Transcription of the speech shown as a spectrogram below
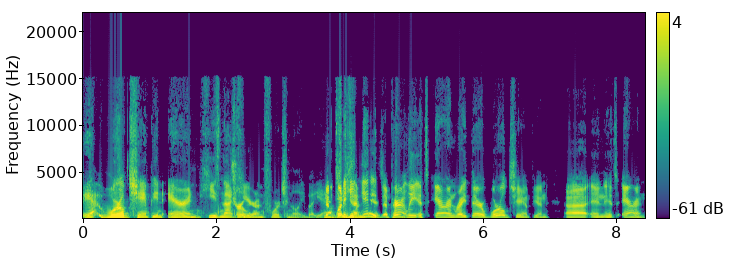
yeah, world champion Aaron. He's not True. here, unfortunately, but yeah. no, but he two-time- is. Apparently, it's Aaron right there, world champion. Uh, and it's Aaron.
